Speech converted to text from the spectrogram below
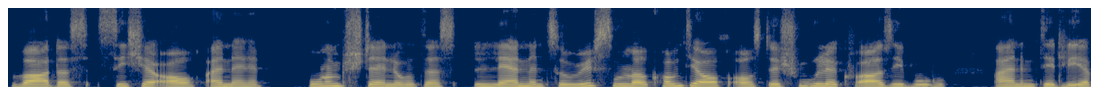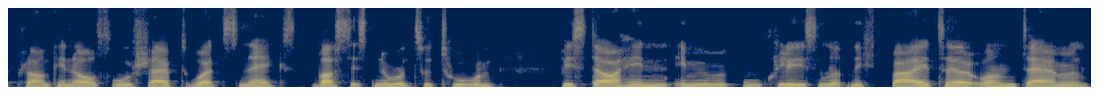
war das sicher auch eine Umstellung, das lernen zu müssen. Man kommt ja auch aus der Schule quasi, wo einem den Lehrplan genau vorschreibt, what's next, was ist nur zu tun, bis dahin im Buch lesen und nicht weiter und ähm,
